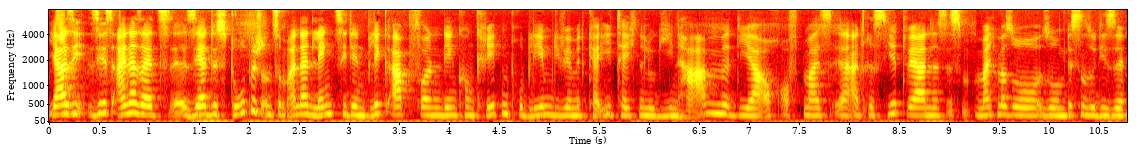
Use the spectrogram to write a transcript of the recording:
Ja, sie, sie ist einerseits äh, sehr dystopisch und zum anderen lenkt sie den Blick ab von den konkreten Problemen, die wir mit KI-Technologien haben, die ja auch oftmals äh, adressiert werden. Es ist manchmal so, so ein bisschen so diese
